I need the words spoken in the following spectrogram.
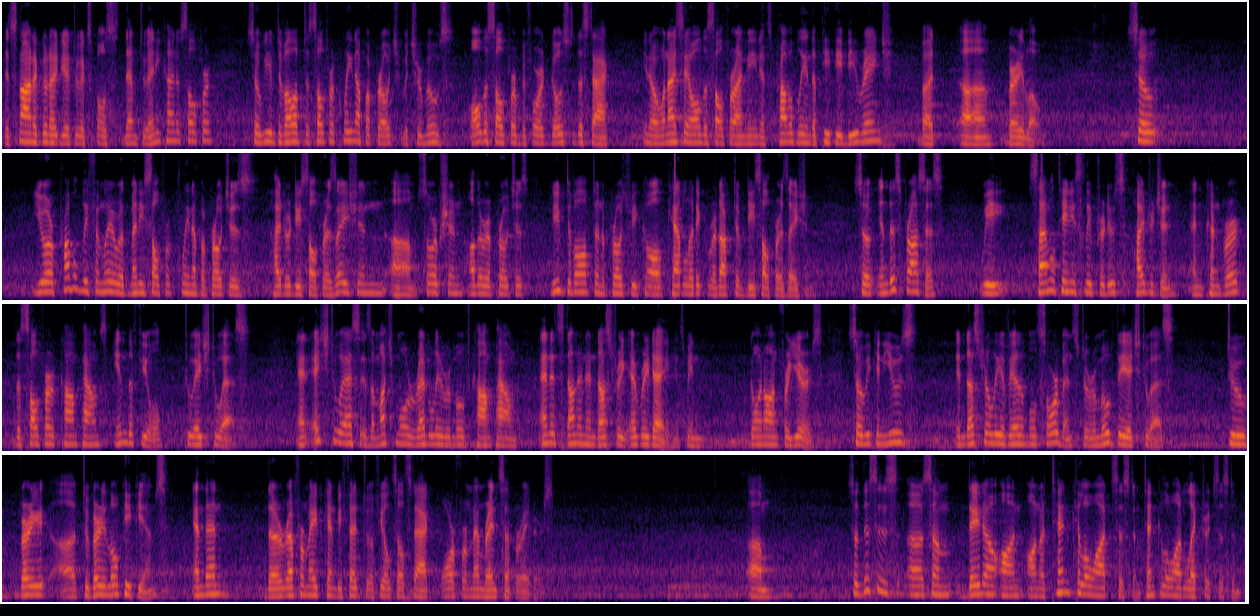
it's not a good idea to expose them to any kind of sulfur. So we've developed a sulfur cleanup approach which removes all the sulfur before it goes to the stack. You know, when I say all the sulfur, I mean it's probably in the ppb range, but uh, very low. So you're probably familiar with many sulfur cleanup approaches, hydrodesulfurization, um, sorption, other approaches. We've developed an approach we call catalytic reductive desulfurization. So in this process, we simultaneously produce hydrogen and convert the sulfur compounds in the fuel to H2S. And H2S is a much more readily removed compound, and it's done in industry every day. It's been going on for years. So we can use industrially available sorbents to remove the H2S to very, uh, to very low ppms, and then the reformate can be fed to a fuel cell stack or for membrane separators. Um, so this is uh, some data on, on a 10 kilowatt system, 10 kilowatt electric system.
